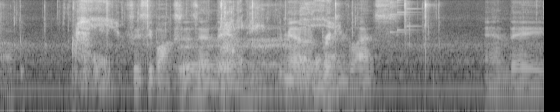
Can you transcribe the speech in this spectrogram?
Wow. Fleecy boxes, and they um, they're made out of brick and glass, and they.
